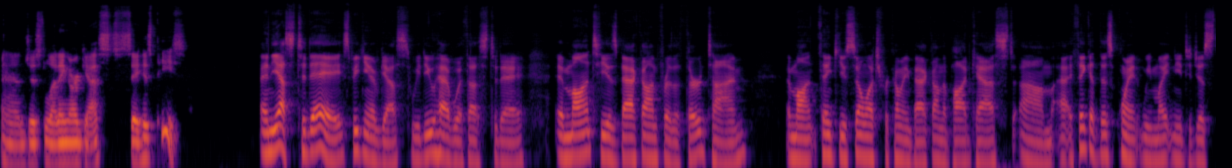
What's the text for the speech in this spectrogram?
and just letting our guest say his piece. And yes, today, speaking of guests, we do have with us today Imant. He is back on for the third time. Imant, thank you so much for coming back on the podcast. Um, I think at this point we might need to just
